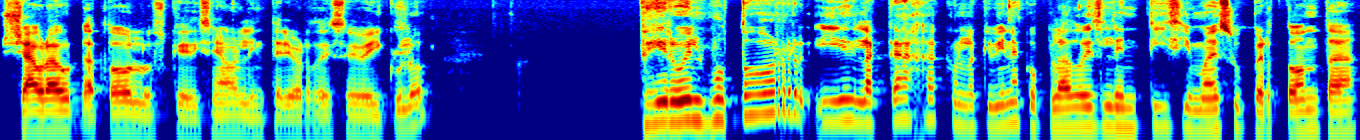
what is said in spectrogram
Shout out a todos los que diseñaron el interior de ese vehículo. Pero el motor y la caja con la que viene acoplado es lentísima, es súper tonta.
